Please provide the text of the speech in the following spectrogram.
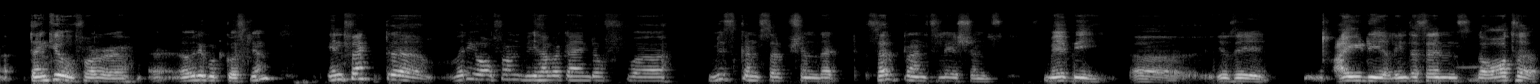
Yeah. Thank you for uh, a very good question. In fact, uh, very often we have a kind of uh, misconception that self-translations may be uh, is a ideal in the sense the author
